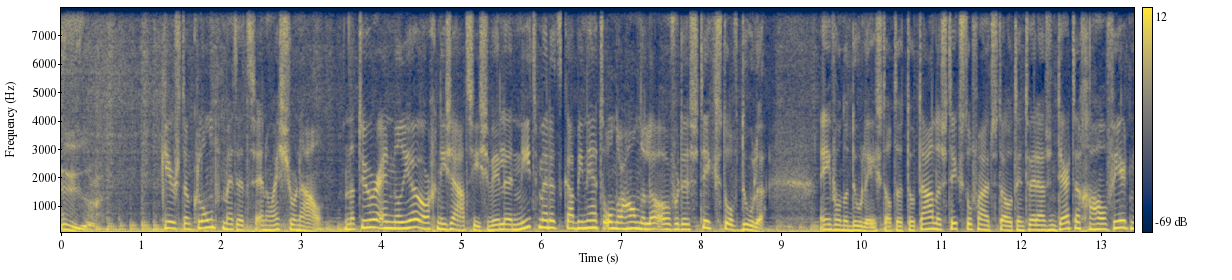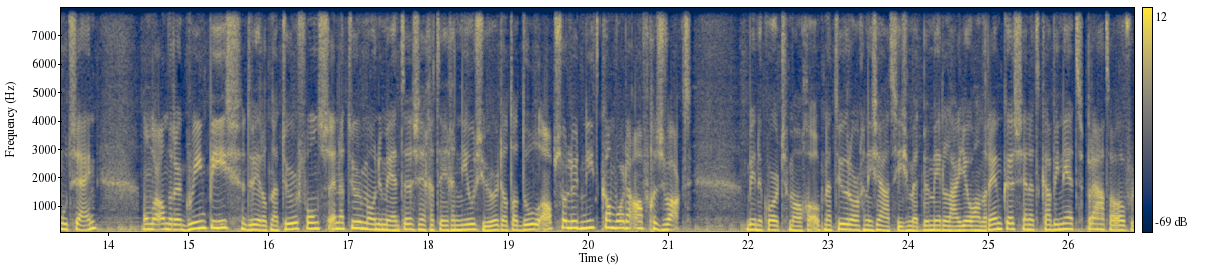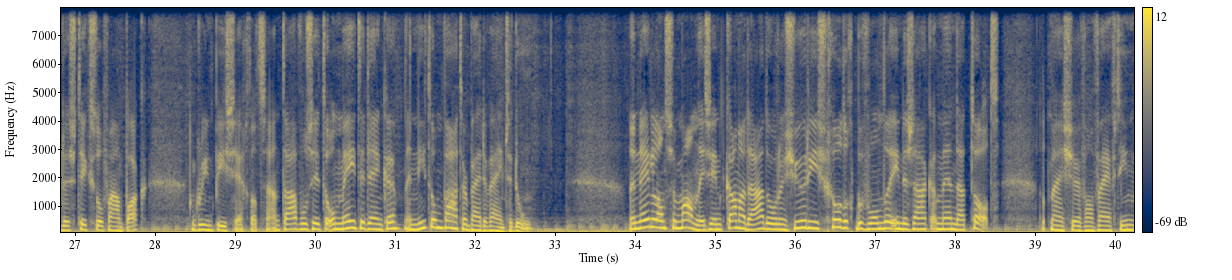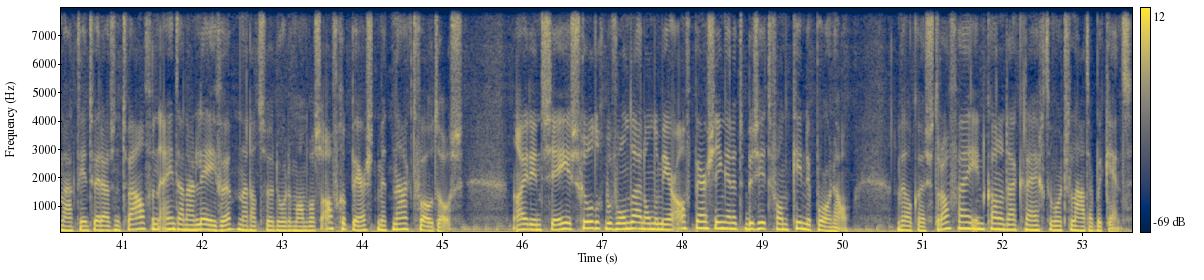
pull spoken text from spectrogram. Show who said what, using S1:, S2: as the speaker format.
S1: uur.
S2: Kirsten Klomp met het NOS-journaal. Natuur- en milieuorganisaties willen niet met het kabinet onderhandelen over de stikstofdoelen. Een van de doelen is dat de totale stikstofuitstoot in 2030 gehalveerd moet zijn. Onder andere Greenpeace, het Wereld Natuurfonds en Natuurmonumenten zeggen tegen Nieuwsuur... dat dat doel absoluut niet kan worden afgezwakt. Binnenkort mogen ook natuurorganisaties met bemiddelaar Johan Remkes en het kabinet praten over de stikstofaanpak. Greenpeace zegt dat ze aan tafel zitten om mee te denken en niet om water bij de wijn te doen. Een Nederlandse man is in Canada door een jury schuldig bevonden in de zaak Amanda Todd. Dat meisje van 15 maakte in 2012 een eind aan haar leven... nadat ze door de man was afgeperst met naaktfoto's. Aydin C. is schuldig bevonden aan onder meer afpersing en het bezit van kinderporno. Welke straf hij in Canada krijgt, wordt later bekend.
